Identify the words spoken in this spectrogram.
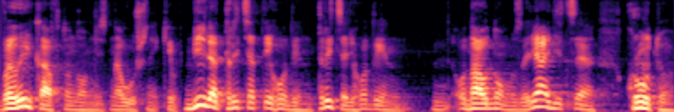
велика автономність наушників. Біля 30 годин, 30 годин на одному заряді це круто.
